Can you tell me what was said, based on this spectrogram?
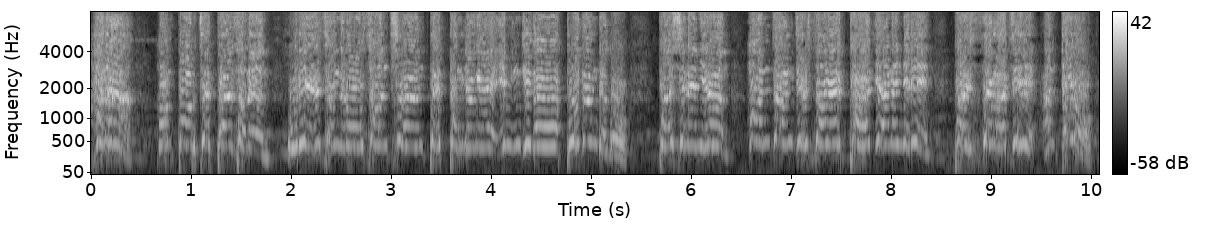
하나, 헌법재판소는 우리의 손으로 선출한 대통령의 임기가 보장되고 다시는 이런 헌정 질서를 파괴하는 일이 발생하지 않도록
